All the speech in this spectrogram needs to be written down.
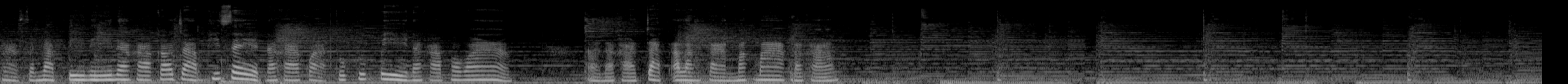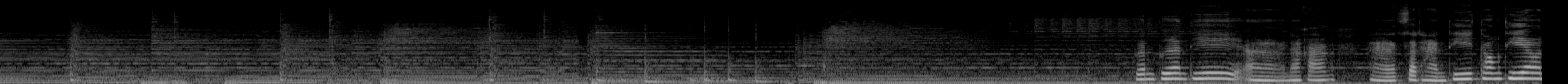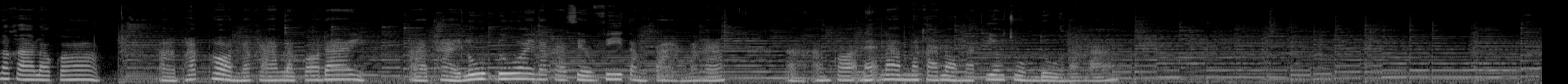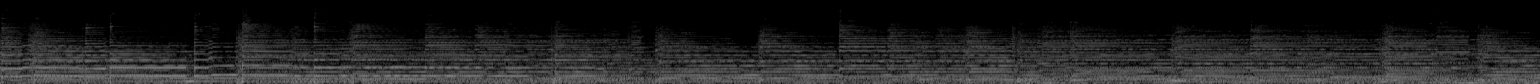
ค่ะสำหรับปีนี้นะคะก็จะพิเศษนะคะกว่าทุกๆปีนะคะ เพราะว่าอ่านะคะจัดอลังการมาก ๆ นะคะเพื่อนๆที่อ่านะคะ หาสถานที่ท่องเที่ยวนะคะแล้วก็พักผ่อนนะคะแล้วก็ได้ถ่ายรูปด้วยนะคะเซลฟี่ต่างๆนะคะอ่าก็แนะนำนะคะลองมาเที่ยวชมดูนะคะ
